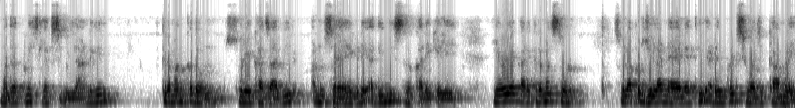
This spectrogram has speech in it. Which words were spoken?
मदतनीस लक्ष्मी लांडगे क्रमांक दोन सुरेखा जाबीर अनुसया हेगडे आदींनी सहकार्य केले. यावेळी या कार्यक्रमात सोड सोलापूर जिल्हा न्यायालयातील ॲडव्होकेट शिवाजी कांबळे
